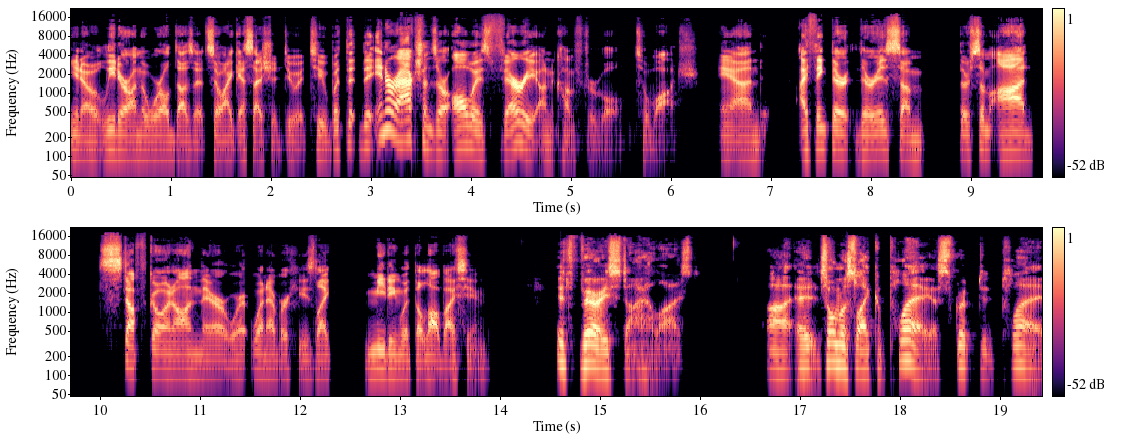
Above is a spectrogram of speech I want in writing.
you know, leader on the world does it, so I guess I should do it too. But the, the interactions are always very uncomfortable to watch. And I think there there is some there's some odd stuff going on there where, whenever he's like meeting with the Laobaixing. It's very stylized. Uh, it's almost like a play, a scripted play,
